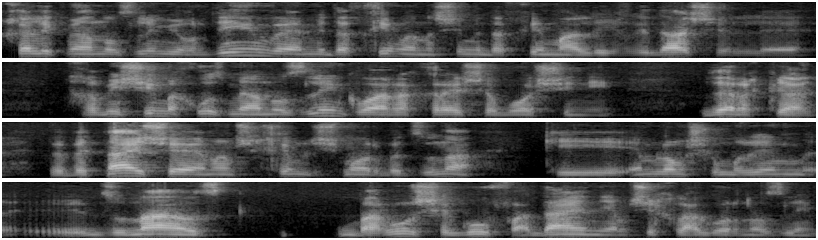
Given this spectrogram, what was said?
חלק מהנוזלים יורדים, ומדווחים, אנשים מדווחים על ירידה של 50% מהנוזלים כבר אחרי שבוע שני, בדרך כלל, ובתנאי שהם ממשיכים לשמור בתזונה, כי הם לא משומרים תזונה, אז ברור שגוף עדיין ימשיך לאגור נוזלים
